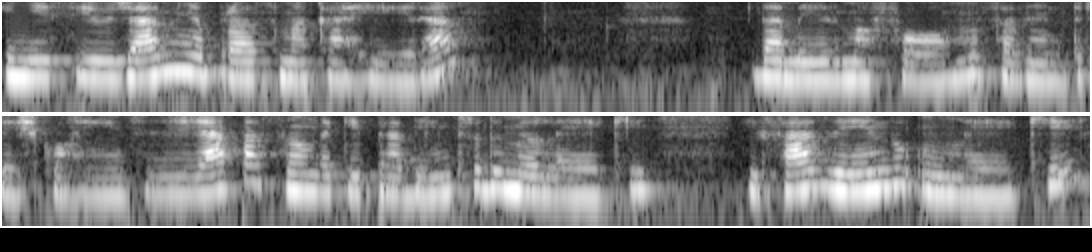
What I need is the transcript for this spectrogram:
Inicio já minha próxima carreira, da mesma forma, fazendo três correntes, já passando aqui para dentro do meu leque e fazendo um leque.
